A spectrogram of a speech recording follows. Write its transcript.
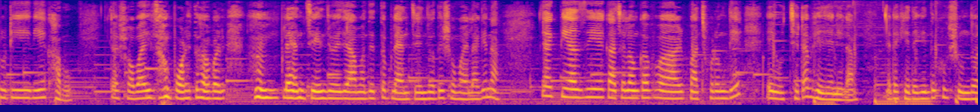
রুটি দিয়ে খাব। তা সবাই পরে তো আবার প্ল্যান চেঞ্জ হয়ে যায়। আমাদের তো প্ল্যান চেঞ্জ হতে সময় লাগে না। এক পেঁয়াজ দিয়ে, কাঁচা লঙ্কা আর পাঁচফোড়ন দিয়ে এই উচ্ছেটা ভেজে নিলাম। এটা খেতে কিন্তু খুব সুন্দর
